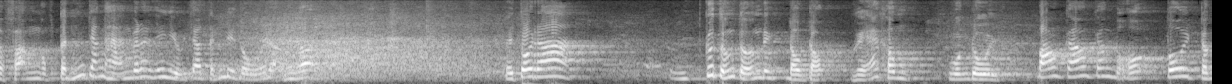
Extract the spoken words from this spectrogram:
uh, Phạm Ngọc tỉnh chẳng hạn vậy đó. Ví dụ cha tỉnh đi tù vậy đó. Đó thì tôi ra cứ tưởng tượng đi đầu trọc ghẻ không quần đùi. Báo cáo cán bộ tôi trật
